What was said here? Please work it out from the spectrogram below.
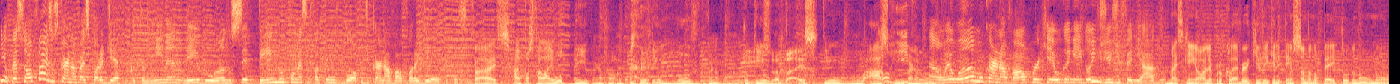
E o pessoal faz os carnavais fora de época também, né? No meio do ano, setembro, começa a ter uns blocos de carnaval fora de época, assim. Faz. Ah, eu posso falar, eu odeio carnaval. Eu tenho nojo do carnaval. Eu tenho, rapaz. tenho asco do horrível. carnaval. Não, eu amo o carnaval porque eu ganhei dois dias de feriado. Mas quem olha pro Kleber, que vê que ele tem o samba no pé e tudo, não, não,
